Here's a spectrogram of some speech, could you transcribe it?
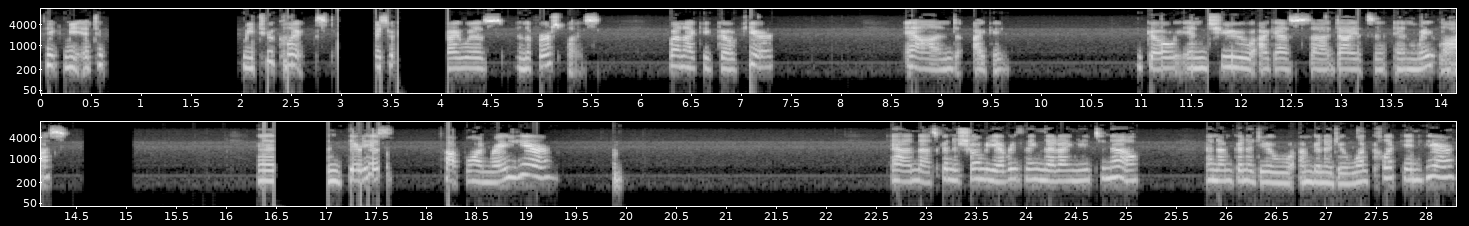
Take me, it took me two clicks to I was in the first place. When I could go here and I could go into, I guess, uh, diets and, and, weight loss. And, and there it is, top one right here. And that's going to show me everything that I need to know and I'm going to do I'm to do one click in here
